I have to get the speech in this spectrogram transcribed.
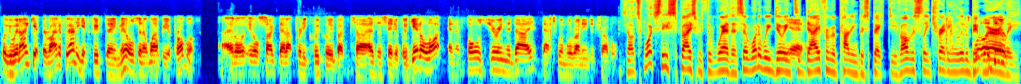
look, if we don't get the rain, if we only get 15 mils, then it won't be a problem. Uh, it'll it'll soak that up pretty quickly. But uh, as I said, if we get a lot and it falls during the day, that's when we'll run into trouble. So let's watch this space with the weather. So what are we doing Yeah. today from a putting perspective? Obviously treading a little bit Well, warily.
